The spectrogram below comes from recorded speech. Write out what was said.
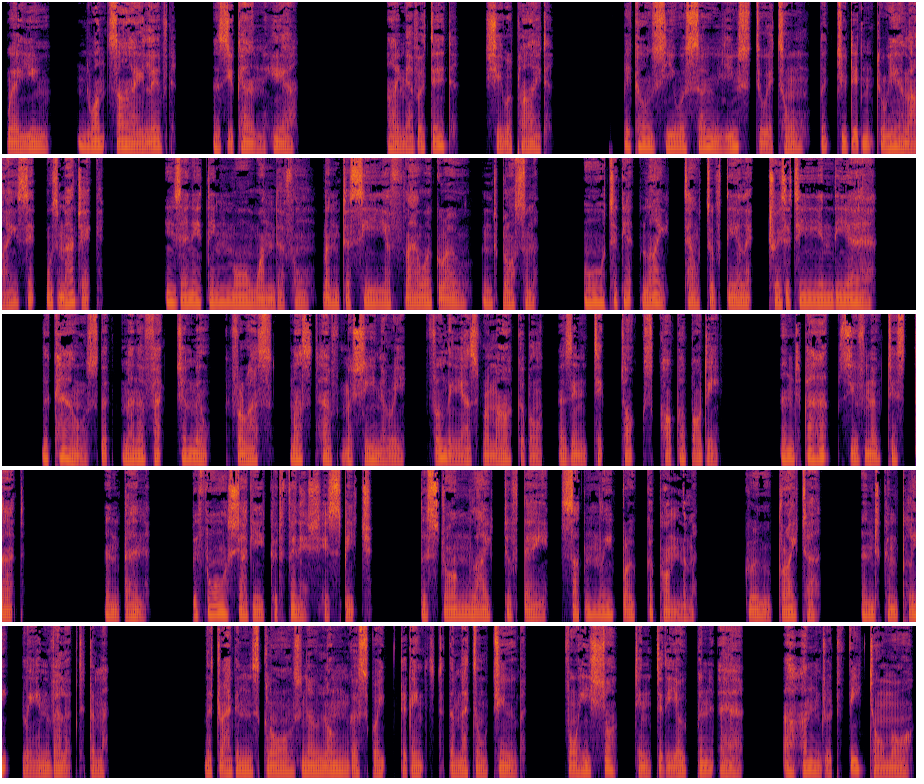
where you and once I lived, as you can here. I never did, she replied, because you were so used to it all that you didn't realize it was magic. Is anything more wonderful than to see a flower grow and blossom, or to get light out of the electricity in the air? The cows that manufacture milk for us must have machinery fully as remarkable as in Tick Tock's copper body, and perhaps you've noticed that. And then, before Shaggy could finish his speech, the strong light of day suddenly broke upon them, grew brighter, and completely enveloped them. The dragon's claws no longer scraped against the metal tube, for he shot into the open air a hundred feet or more,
